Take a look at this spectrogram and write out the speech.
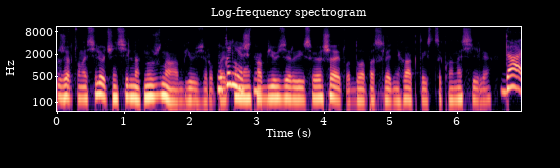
жертва насилия очень сильно нужна абьюзеру. Ну, поэтому конечно. абьюзер и совершает вот два последних акта из цикла насилия. Да,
